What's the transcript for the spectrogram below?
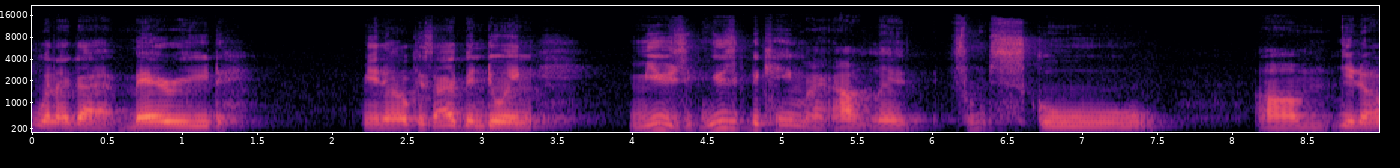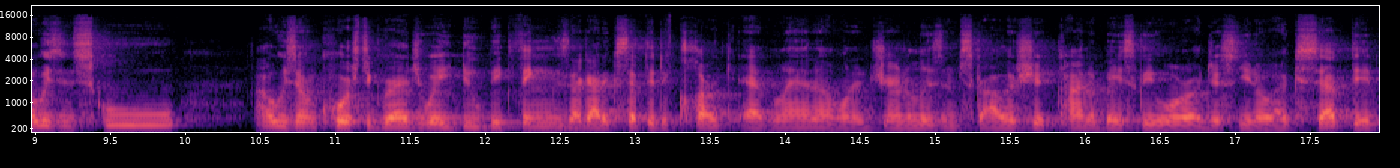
when I got married, you know, because I've been doing music. Music became my outlet from school um, you know, I was in school. I was on course to graduate, do big things. I got accepted to Clark Atlanta on a journalism scholarship, kind of basically, or just you know accepted.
